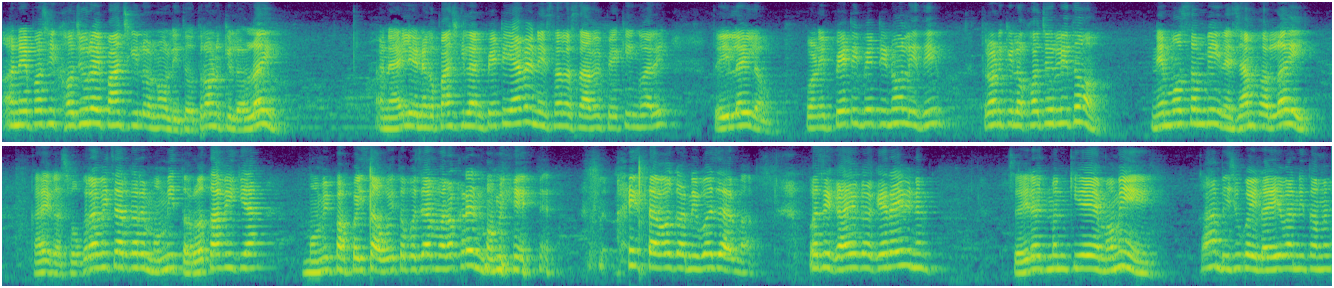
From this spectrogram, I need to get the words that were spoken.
અને પછી ખજૂરે પાંચ કિલો ન લીધો, ત્રણ કિલો લઈ અને આવી લઈને પાંચ કિલોની પેટી આવે ને સરસ આવે પેકિંગવાળી તો એ લઈ લઉં. પણ એ પેટી પેટી ન લીધી, ત્રણ કિલો ખજૂર લીધો ને મોસંબી ને જામફળ લઈ. કહે કે છોકરા વિચાર કરે, મમ્મી, તરત આવી ગયા. મમ્મી પાસે પૈસા હોય તો બજારમાં રખડે ને, મમ્મી. પૈસા વગરની બજારમાં. પછી ગાયકા ઘેર આવીને જયરાજ મને કહે, મમ્મી કાં બીજું કંઈ લઈ આવવાની તમે?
